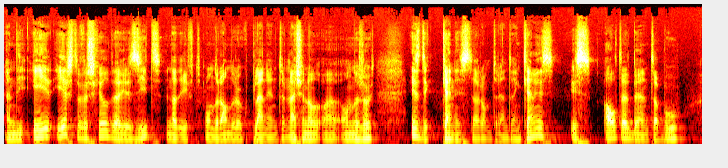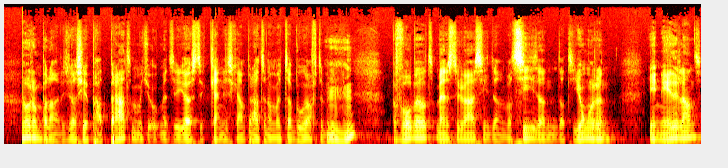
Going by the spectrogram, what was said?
En die e- eerste verschil dat je ziet, en dat heeft onder andere ook Plan International eh, onderzocht, is de kennis daaromtrent. En kennis is altijd bij een taboe enorm belangrijk. Dus als je gaat praten, moet je ook met de juiste kennis gaan praten om het taboe af te breken Mhm. bijvoorbeeld menstruatie, dan wat zie je dan? Dat jongeren in Nederland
